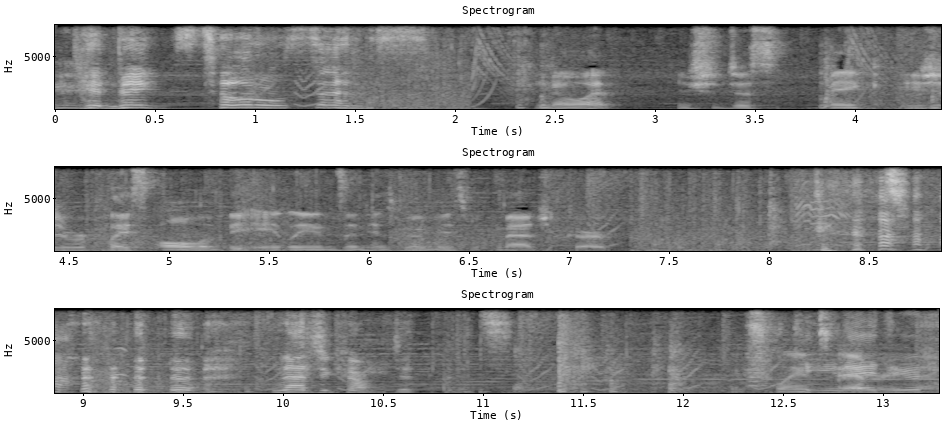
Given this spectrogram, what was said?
It makes total sense. you know what? You should just make. You should replace all of the aliens in his movies with Magikarp. Magikarp did it. Explains Teenage everything.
